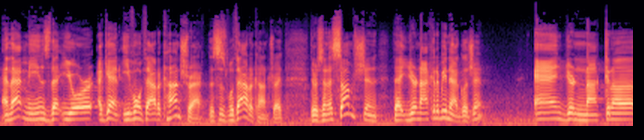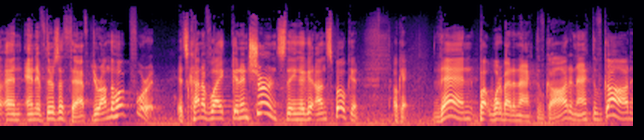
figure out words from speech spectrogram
And that means that you're, again, even without a contract, this is without a contract, there's an assumption that you're not going to be negligent and you're not to, and, and if there's a theft, you're on the hook for it. It's kind of like an insurance thing, again, unspoken. Okay, then, but what about an act of God? An act of God,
